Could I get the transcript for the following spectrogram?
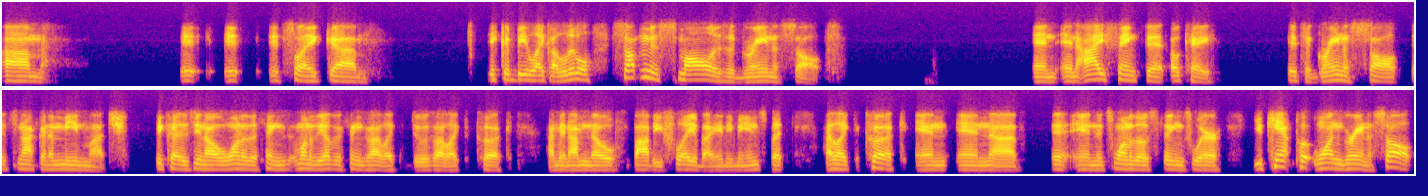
um, it it it's like um, it could be like a little something as small as a grain of salt, and and I think that okay, it's a grain of salt. It's not going to mean much because you know one of the things, one of the other things I like to do is I like to cook. I mean, I'm no Bobby Flay by any means, but I like to cook, and and uh, and it's one of those things where you can't put one grain of salt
